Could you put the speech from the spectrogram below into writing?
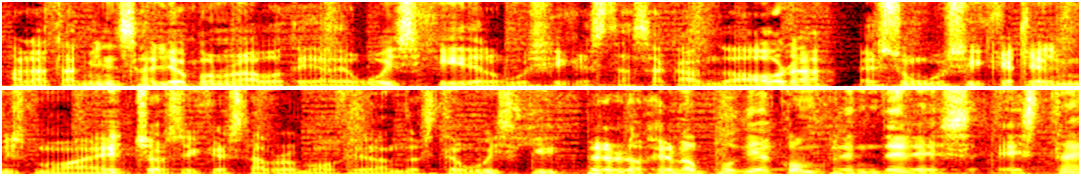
Ahora también salió con una botella de whisky, del whisky que está sacando ahora. Es un whisky que él mismo ha hecho, así que está promocionando este whisky. Pero lo que no podía comprender es, esta,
